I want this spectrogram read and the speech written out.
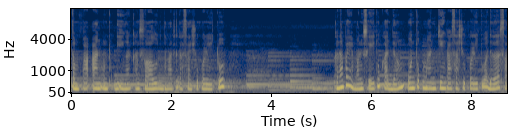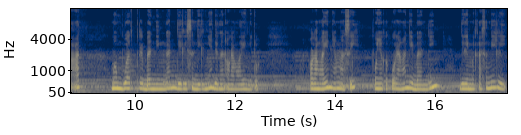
tempaan untuk diingatkan selalu tentang arti rasa syukur itu kenapa ya manusia itu kadang untuk mancing rasa syukur itu adalah saat membuat perbandingan diri sendirinya dengan orang lain gitu. Orang lain yang masih punya kekurangan dibanding diri mereka sendiri.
